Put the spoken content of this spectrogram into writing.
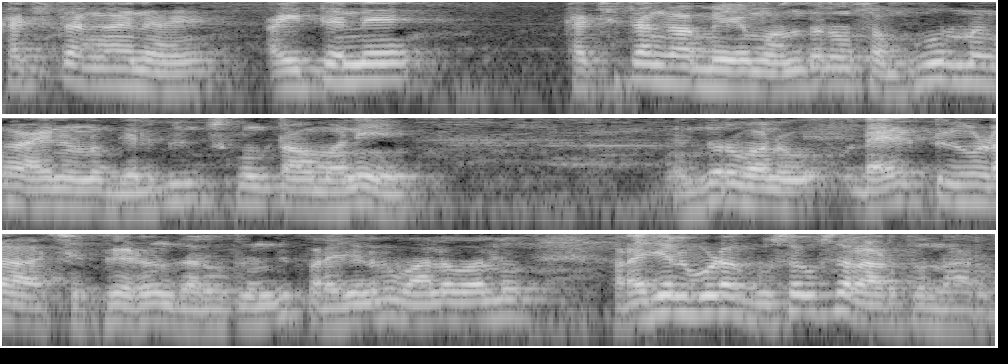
ఖచ్చితంగా ఆయన అయితేనే ఖచ్చితంగా మేము అందరం సంపూర్ణంగా ఆయనను గెలిపించుకుంటామని ఎందరో వాళ్ళు డైరెక్ట్ కూడా చెప్పేయడం జరుగుతుంది. ప్రజలకు వాళ్ళ వాళ్ళు ప్రజలు కూడా గుసగుసలాడుతున్నారు.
